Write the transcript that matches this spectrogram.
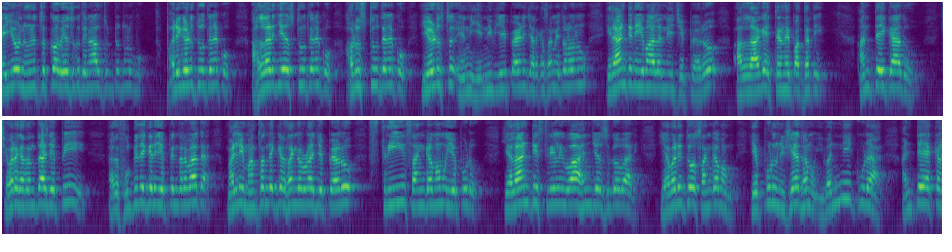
నెయ్యో నూనె చుక్కో వేసుకు తినాల్సి ఉంటుంది నువ్వు. పరిగెడుతూ తినకు అల్లరి చేస్తూ తినకు అరుస్తూ తినకు ఏడుస్తూ ఎన్ని ఎన్ని చెప్పాడని జరక సమేతలోనూ ఇలాంటి నియమాలన్నీ చెప్పారు. అలాగే తినే పద్ధతి. అంతేకాదు చివరికి అదంతా చెప్పి అది ఫుడ్ దగ్గర చెప్పిన తర్వాత మళ్ళీ మంచం దగ్గర సంగతి కూడా చెప్పారు. స్త్రీ సంగమము ఎప్పుడు? ఎలాంటి స్త్రీలను వివాహం చేసుకోవాలి? ఎవరితో సంగమం ఎప్పుడు నిషేధము ఇవన్నీ కూడా అంటే అక్కడ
